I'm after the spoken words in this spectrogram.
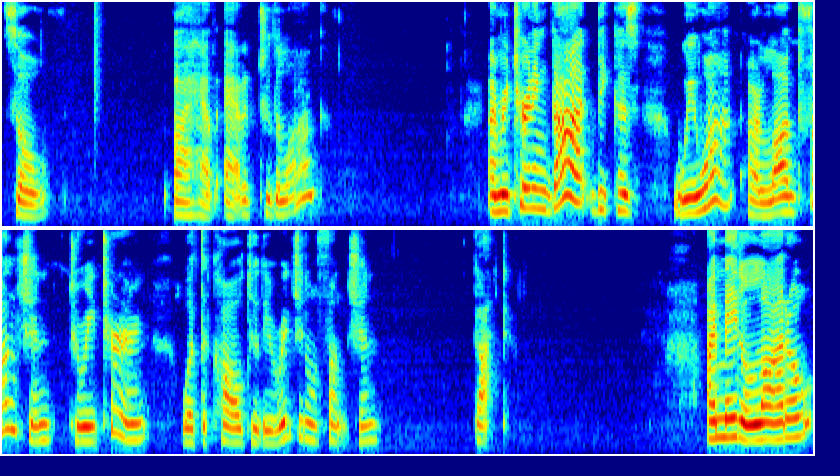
So I have added to the log. I'm returning got because we want our logged function to return what the call to the original function got. I made a lotto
